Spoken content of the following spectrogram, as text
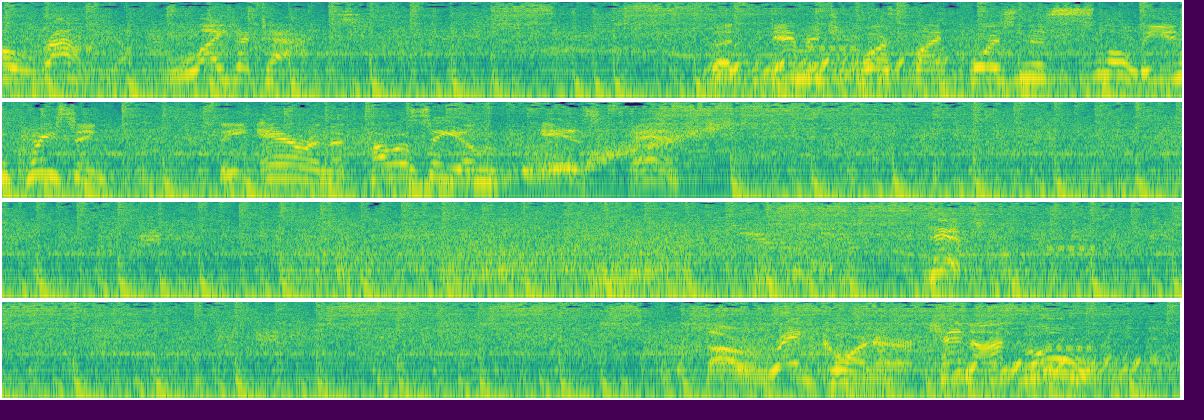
A rally of light attacks. The damage caused by poison is slowly increasing. The air in the Colosseum is tense. Hit! The red corner cannot move.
